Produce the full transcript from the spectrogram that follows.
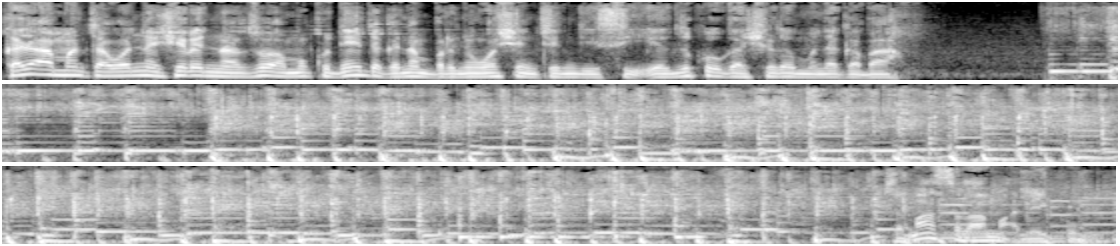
kada a manta wannan shirin na zuwa muku ne daga nan birnin washington dc yanzu ko ga shirinmu na gaba. jama'a salamu alaikum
